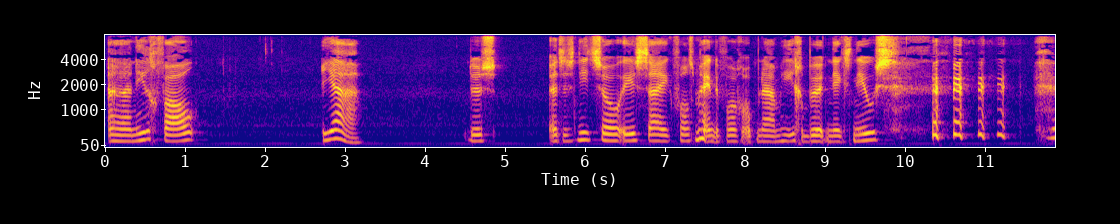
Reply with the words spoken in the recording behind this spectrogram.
Eh, in ieder geval, ja. Dus het is niet zo. Eerst zei ik volgens mij in de vorige opname: hier gebeurt niks nieuws.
